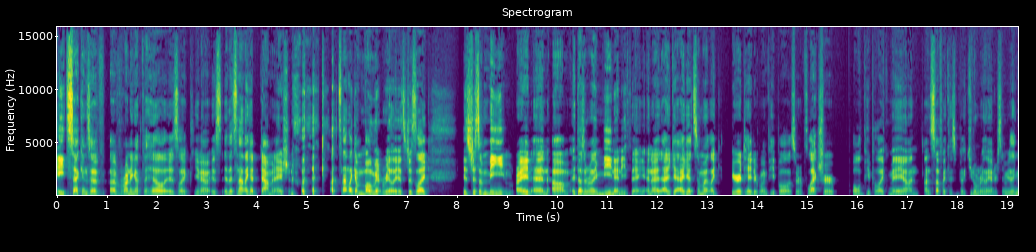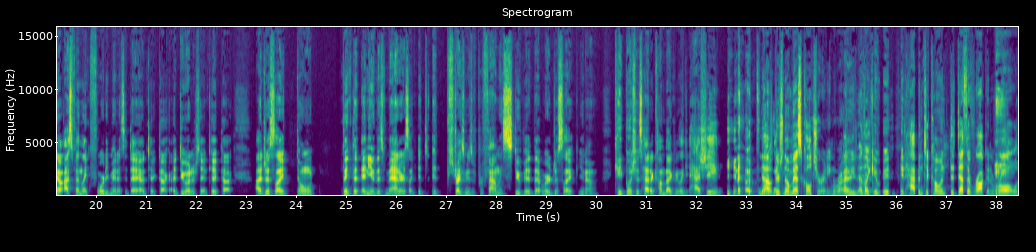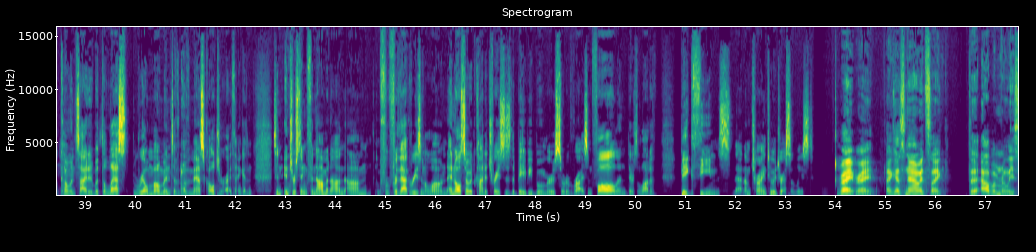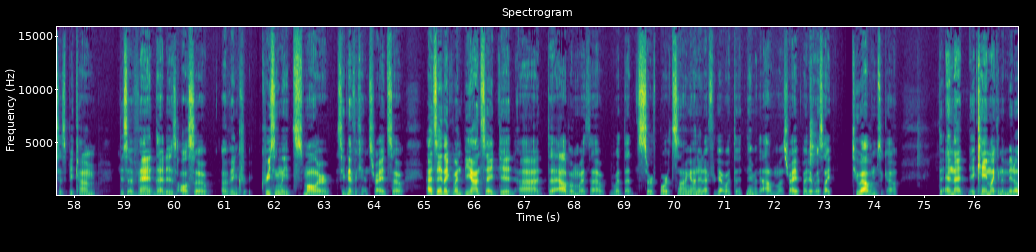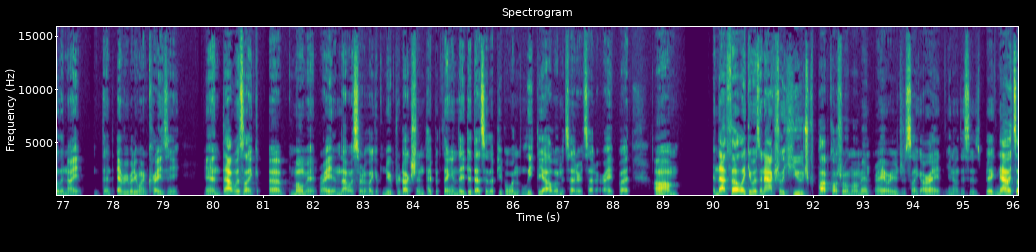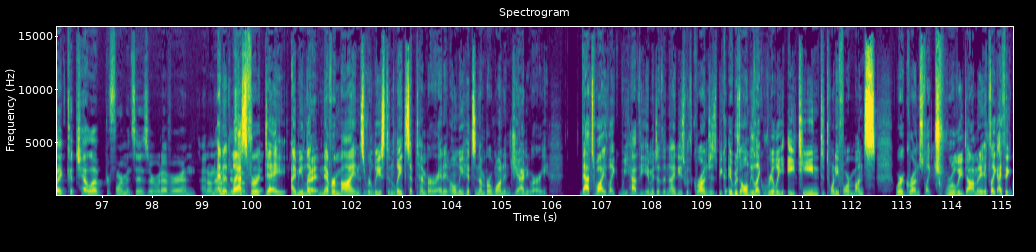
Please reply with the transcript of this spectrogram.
eight seconds of of running up the hill is like you know is it's not like a domination it's not like a moment really. It's just like it's just a meme right? And um it doesn't really mean anything and i i get i get somewhat like irritated when people sort of lecture old people like me on on stuff like this and be like, you don't really understand. Be like, no, I spend like 40 minutes a day on TikTok. I do understand TikTok. I just like don't think that any of this matters. Like it it strikes me as profoundly stupid that we're just like, you know, Kate Bush has had a comeback. You're like, has she? You know, no, there's no mass culture anymore. Right, I mean, right. like it, it, it, happened to Cohen. The death of rock and roll coincided with the last real moment of, of mass culture. I think, and it's an interesting phenomenon um, for for that reason alone. And also, it kind of traces the baby boomers' sort of rise and fall. And there's a lot of big themes that I'm trying to address, at least. Right, right. I guess now it's like the album release has become this event that is also of incre- increasingly smaller significance, right? So I'd say like when Beyonce did uh, the album with uh, with the surfboard song on it, I forget what the name of the album was, right? But it was like two albums ago, and that it came like in the middle of the night. Then everybody went crazy, and that was like a moment, right? And that was sort of like a new production type of thing, and they did that so that people wouldn't leak the album, et cetera, et cetera, right? But um, and that felt like it was an actually huge pop cultural moment, right? Where you're just like, all right, you know, this is big. Now it's like Coachella performances or whatever, and I don't know. And it lasts for a it. day. I mean, like right. Nevermind's released in late September, and it only hits number one in January. That's why, like, we have the image of the '90s with grunge, is because it was only like really 18 to 24 months where grunge like truly dominated. It's like I think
